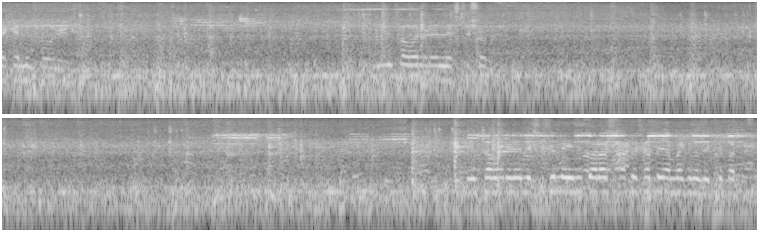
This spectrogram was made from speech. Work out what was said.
দেখেন Nilphamari. Nilphamari rail station Nilphamari rail স্টেশনে ইন করার সাথে সাথে আমরা কিন্তু দেখতে পাচ্ছি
